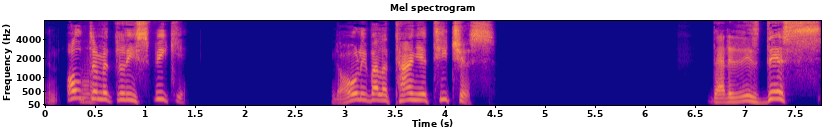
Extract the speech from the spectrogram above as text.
And ultimately speaking, the Holy Baal HaTanya teaches that it is this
